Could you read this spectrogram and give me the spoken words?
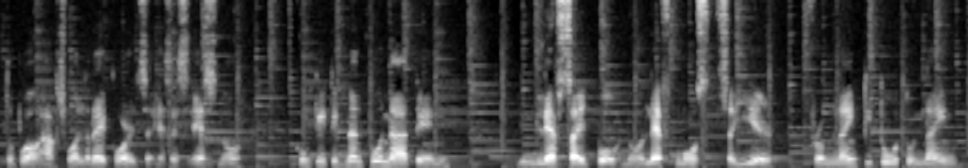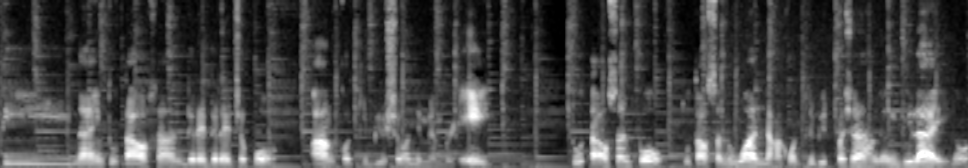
Ito po ang actual record sa SSS, no? Kung titignan po natin, yung left side po, no, leftmost sa year, from 92 to 99, 2000, dire-diretso po ang contribution ni member A. 2000 po, 2001, nakakontribute pa siya hanggang July, no?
